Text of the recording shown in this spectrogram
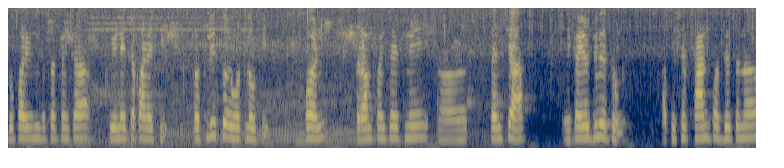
दुपारी नंतर त्यांच्या पिण्याच्या पाण्याची कसलीच सोय होत नव्हती. पण ग्रामपंचायतने त्यांच्या एका योजनेतून अतिशय छान पद्धतीनं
